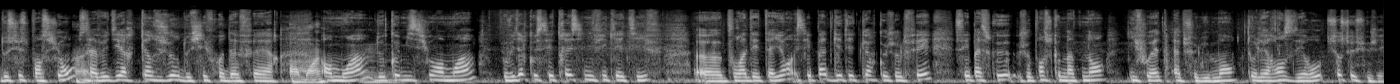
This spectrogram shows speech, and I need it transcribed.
de suspension, ça veut dire 15 jours de chiffre d'affaires en moins, de mmh. commission en moins. Ça veut dire que c'est très significatif euh, pour un détaillant. C'est pas de gaieté de cœur que je le fais, c'est parce que je pense que maintenant, il faut être absolument tolérance zéro sur ce sujet.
